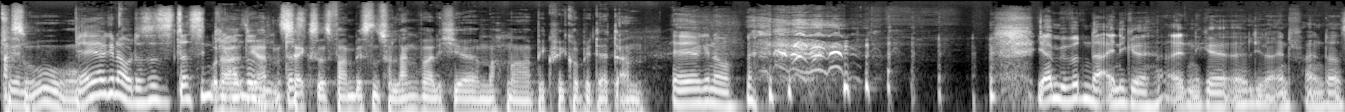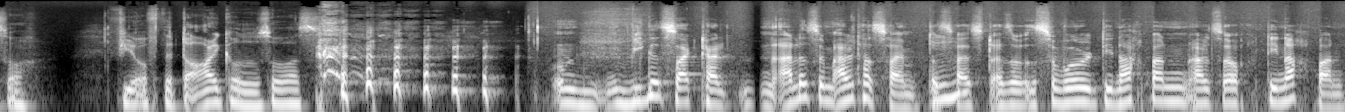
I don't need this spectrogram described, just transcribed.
Ach so. Ja, ja, genau. Das, ist, das sind Oder die anderen, sie hatten Sex, es war ein bisschen zu langweilig hier. Mach mal Big Quick Be Dead an. Ja, ja, genau. Ja, mir würden da einige, einige äh, Lieder einfallen, da so. Fear of the Dark oder sowas. Und wie gesagt, halt alles im Altersheim. Das mhm. heißt also sowohl die Nachbarn als auch die Nachbarn.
